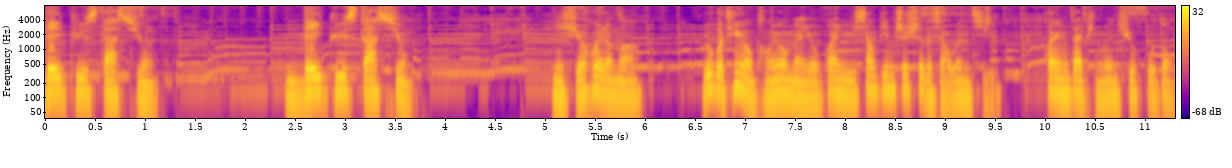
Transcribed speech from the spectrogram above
degustation，degustation，你学会了吗？如果听友朋友们有关于香槟知识的小问题，欢迎在评论区互动，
